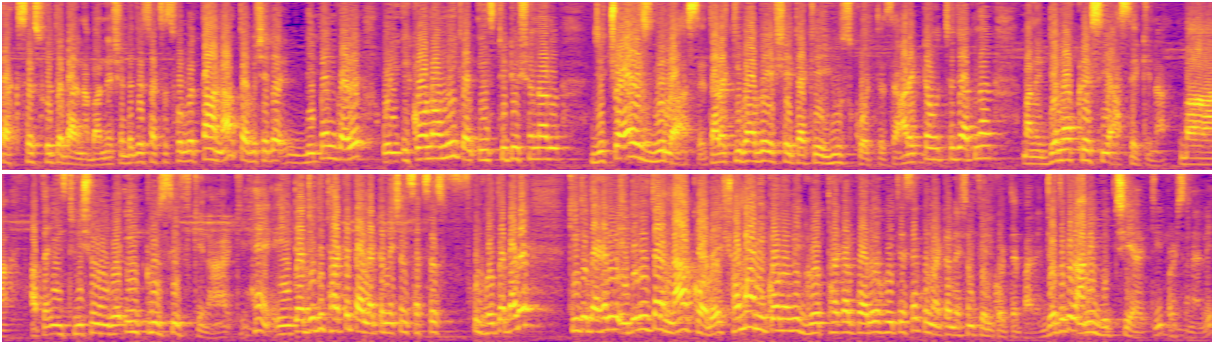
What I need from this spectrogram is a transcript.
সাকসেস হতে পারে না, বা নেশনটা যে সাকসেস হবে তা না, তবে সেটা ডিপেন্ড করে ওই ইকোনমিক অ্যান্ড ইনস্টিটিউশনাল যে চয়েসগুলো আছে, তারা কীভাবে সেটাকে ইউজ করতেছে। আরেকটা হচ্ছে যে আপনার মানে ডেমোক্রেসি আছে কিনা, বা আপনার ইনস্টিটিউশনাল ইনক্লুসিভ কিনা আর কি। হ্যাঁ এইটা যদি থাকে, তাহলে একটা নেশন সাকসেসফুল হতে পারে। কিন্তু দেখা যাবে, এটা যদি তারা না করে, সমান ইকোনমিক গ্রোথ থাকার পরেও হইতেছে কোনো একটা নেশন ফেল করতে পারে। যতটুকু আমি বুঝছি আর কি পার্সোনালি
